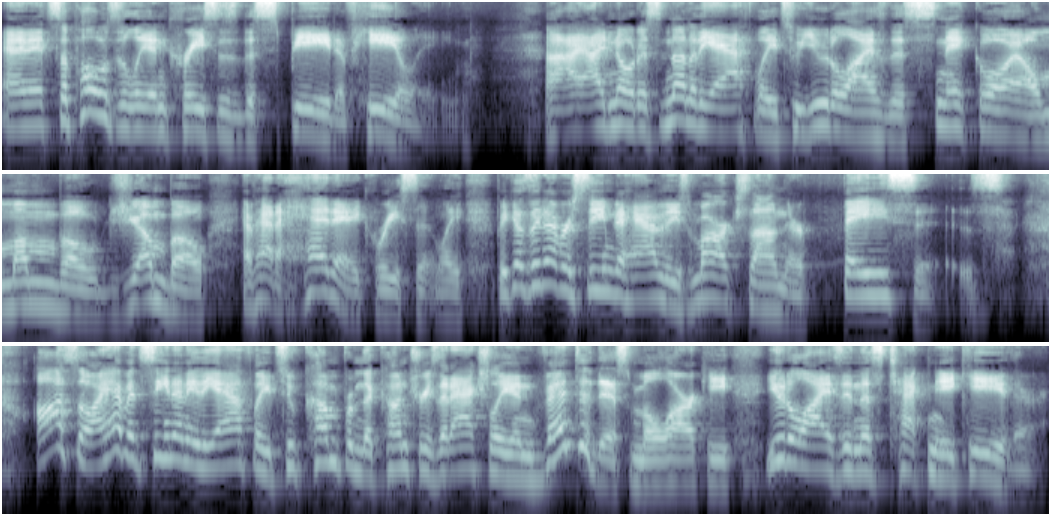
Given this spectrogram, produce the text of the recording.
and it supposedly increases the speed of healing. I, I noticed none of the athletes who utilize this snake oil mumbo jumbo have had a headache recently because they never seem to have these marks on their faces. Also, I haven't seen any of the athletes who come from the countries that actually invented this malarkey utilizing this technique either.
